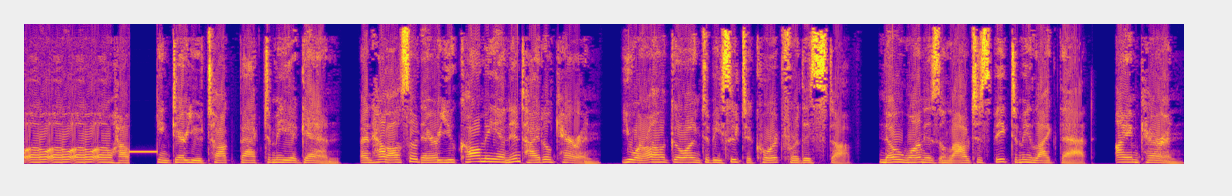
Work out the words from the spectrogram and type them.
oh oh oh how dare you talk back to me again, and how also dare you call me an entitled Karen. You are all going to be sued to court for this stuff. No one is allowed to speak to me like that. I am Karen,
